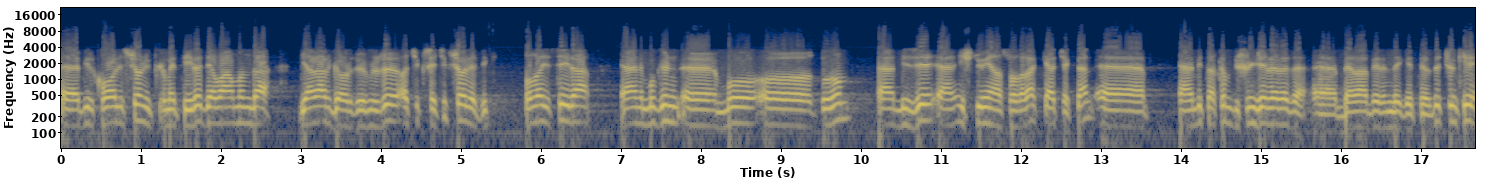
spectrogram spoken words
e, bir koalisyon hükümetiyle devamında yarar gördüğümüzü açık seçik söyledik. Dolayısıyla yani bugün e, bu durum yani bizi yani iş dünyası olarak gerçekten yani bir takım düşüncelere de beraberinde getirdi. Çünkü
